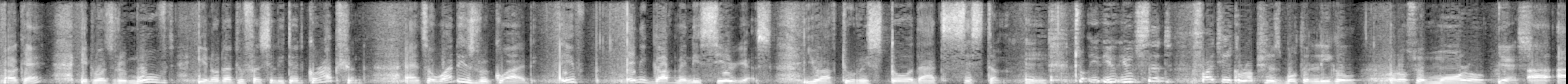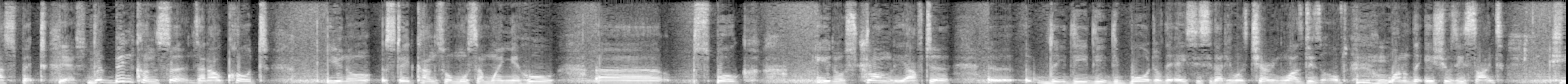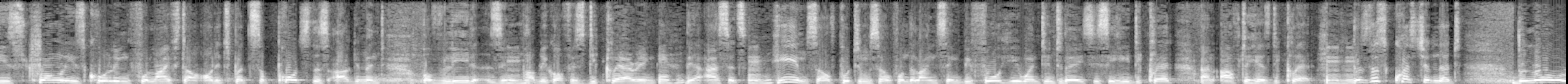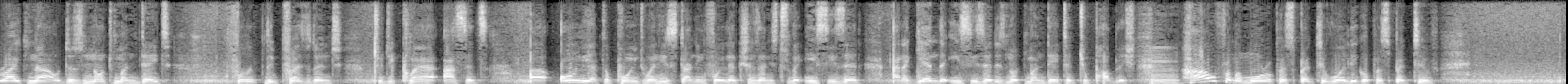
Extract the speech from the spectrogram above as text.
Okay? It was removed in order to facilitate corruption. And so what is required, if any government is serious, you have to restore that system. Mm. You, you said fighting corruption is both a legal but also a moral yes. uh, aspect. Yes. There have been concerns, and I'll quote, you know, State Counsel Musa Mwenye, who uh, spoke, you know, strongly after uh, the, the, the, the, board of the ACC that he was chairing was dissolved. Mm -hmm. One of the issues he cites, he strongly is calling for lifestyle audits, but supports this argument of leaders in mm -hmm. public office declaring mm -hmm. their assets. Mm-hmm. He himself put himself on the line saying before he went into the ACC, he declared, and after he has declared. Mm-hmm. Does this question that the law right now does not mandate for the president to declare assets uh, only at the point when he's standing for elections and it's to the ECZ, and again the ECZ is not mandated to publish. Mm. How, from a moral perspective or a legal perspective,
